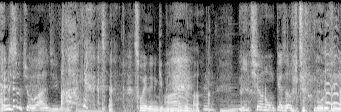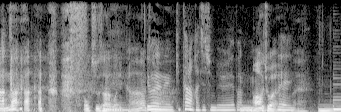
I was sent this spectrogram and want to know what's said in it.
아니 있었죠. 알지. 그러니까. 소외되는 기분이 아, 들고. 이치현 옹께서는 잘 모르시는 옥수수 하모니카. 네. 이번에는 기타랑 같이 준비를 해봤는데. 아 좋아요. 네. 네.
